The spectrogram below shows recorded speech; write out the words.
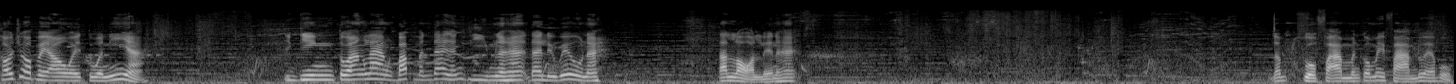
เขาชอบไปเอาไอ้ตัวนี้อะจริงๆ ตัวข้างล่างบัฟมันได้ทั้งทีมนะฮะ ได้เลเวลนะ ตลอดเลยนะฮะแล้วตัวฟาร์มมันก็ไม่ฟาร์มด้วยครับผม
